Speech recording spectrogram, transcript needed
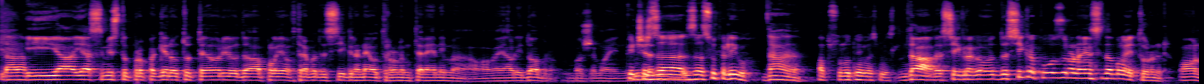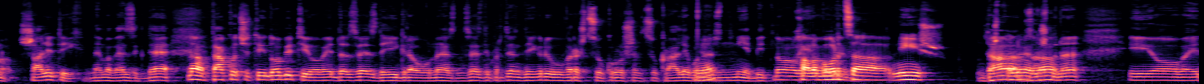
Da, da. I ja, ja sam isto propagirao tu teoriju da playoff treba da se igra neutralnim terenima, ovaj, ali dobro, bože moj. Pričaš da, za, za Superligu? Da, da. Apsolutno ima smisla. Da, da se igra, da se igra po uzoru na NCAA turnir. Ono, šaljite ih, nema veze gde. Da. Tako ćete i dobiti ovaj, da Zvezda igra u, ne znam, Zvezda i Partizan da igraju u Vršcu, Kruševcu, Kraljevu, ne, nije bitno. Ali, Hala ovaj, Niš. Da, zašto ne, zašto da. ne? I ovaj,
